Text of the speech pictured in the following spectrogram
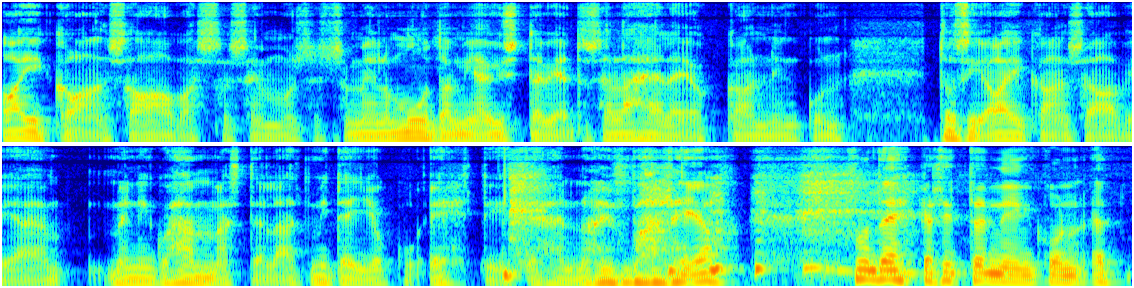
aikaansaavassa semmoisessa. Meillä on muutamia ystäviä tuossa lähellä, jotka on niin kuin tosi aikaansaavia ja me niin kuin hämmästellään, että miten joku ehtii tehdä noin paljon. Mutta ehkä sitten niin kuin, että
